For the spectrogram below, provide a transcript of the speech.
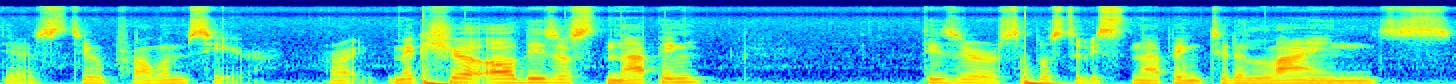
there's still problems here. All right make sure all these are snapping. These are supposed to be snapping to the lines.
